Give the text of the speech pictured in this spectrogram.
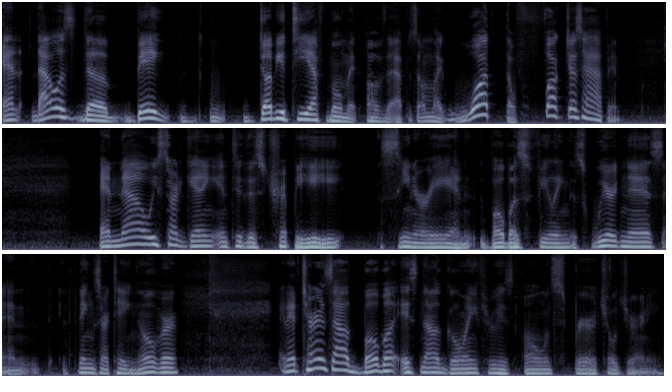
And that was the big WTF moment of the episode. I'm like, what the fuck just happened? And now we start getting into this trippy scenery, and Boba's feeling this weirdness, and things are taking over. And it turns out Boba is now going through his own spiritual journey.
